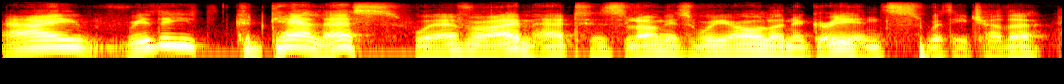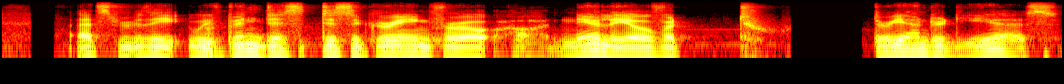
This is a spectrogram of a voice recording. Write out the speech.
i really could care less wherever i'm at as long as we're all in agreement with each other that's really we've been dis- disagreeing for uh, nearly over t- 300 years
